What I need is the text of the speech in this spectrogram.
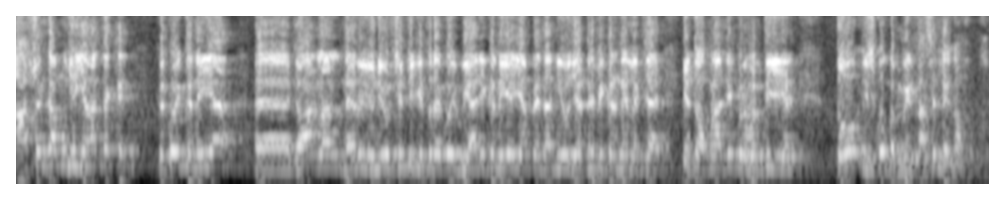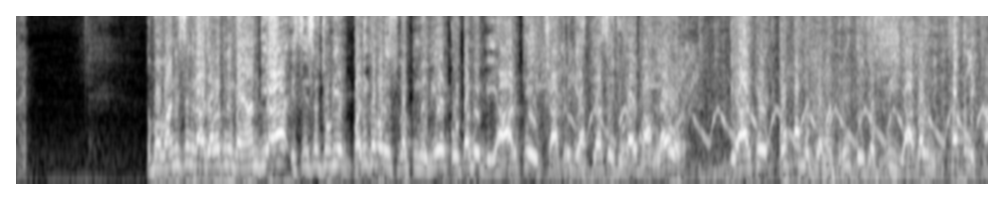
आशंका मुझे यहाँ तक कि कोई कन्हैया जवाहरलाल नेहरू यूनिवर्सिटी की तरह कोई बिहारी कन्हैया यहाँ पैदा नहीं हो जाते भी करने लग जाए। ये तो आपराधिक प्रवृत्ति ही है। तो इसको गंभीरता से लेना होगा। तो भवानी सिंह राजावत ने बयान दिया, इसी से जुड़ी एक बड़ी खबर इस वक्त मिल रही है। कोटा में बिहार के एक छात्र की हत्या से जुड़ा मामला है और बिहार के उप मुख्यमंत्री तेजस्वी यादव ने खत लिखा।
